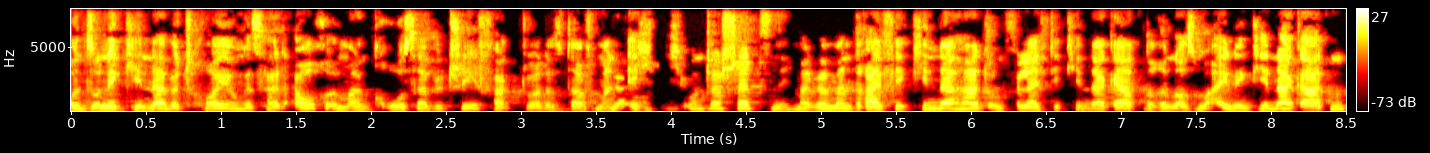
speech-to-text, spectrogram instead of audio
und so eine Kinderbetreuung ist halt auch immer ein großer Budgetfaktor. Das darf man ja. echt nicht unterschätzen. Ich meine, wenn man drei, vier Kinder hat und vielleicht die Kindergärtnerin aus dem eigenen Kindergarten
